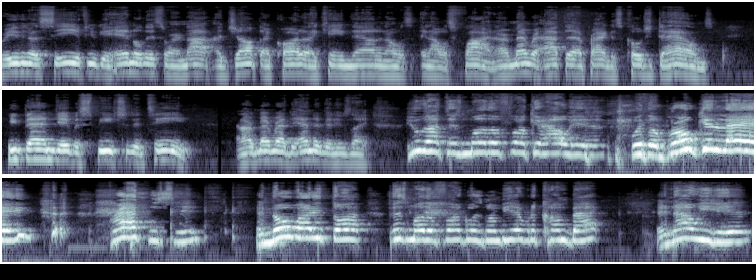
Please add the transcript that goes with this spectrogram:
We're either gonna see if you can handle this or not. I jumped, I caught it, I came down, and I was and I was fine. I remember after that practice, Coach Downs, he then gave a speech to the team, and I remember at the end of it, he was like, "You got this motherfucker out here with a broken leg, practicing, and nobody thought this motherfucker was gonna be able to come back. and now we here.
